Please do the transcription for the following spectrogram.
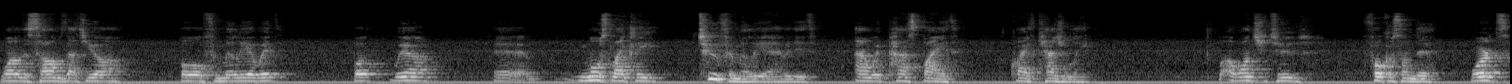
one of the Psalms that you are all familiar with, but we are uh, most likely too familiar with it and we pass by it quite casually. But I want you to focus on the words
